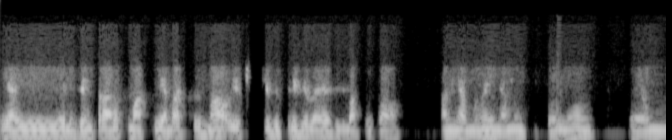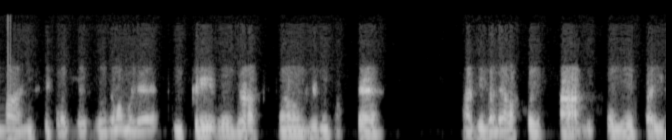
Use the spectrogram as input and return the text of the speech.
E aí eles entraram com uma pia batismal e eu tive o privilégio de batizar a minha mãe. Minha mãe se tornou é uma discípula de Jesus, é uma mulher incrível de oração, de muita fé. A vida dela foi absoluta e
